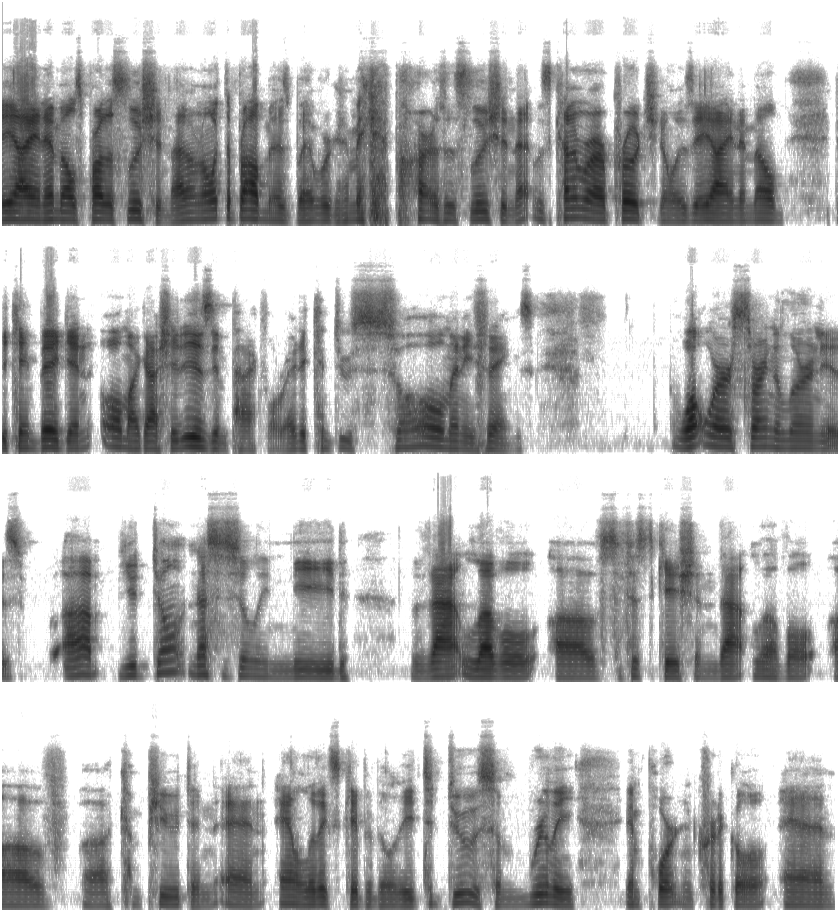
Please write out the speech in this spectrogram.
AI and ML is part of the solution. I don't know what the problem is, but we're going to make it part of the solution. That was kind of our approach, you know, as AI and ML became big. And oh my gosh, it is impactful, right? It can do so many things. What we're starting to learn is uh, you don't necessarily need that level of sophistication, that level of uh, compute and, and analytics capability to do some really important, critical, and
